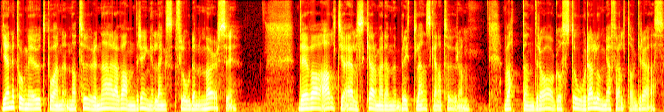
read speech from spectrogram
Jenny tog mig ut på en naturnära vandring längs floden Mersey. Det var allt jag älskar med den brittländska naturen. Vattendrag och stora lummiga fält av gräs.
